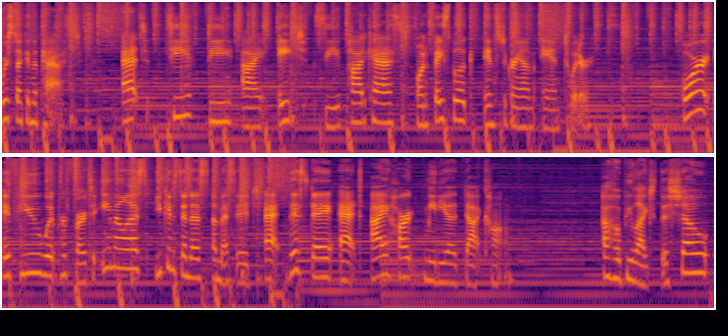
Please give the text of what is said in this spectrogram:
we're stuck in the past. At TDIHC Podcast on Facebook, Instagram, and Twitter. Or if you would prefer to email us, you can send us a message at thisday at iheartmedia.com. I hope you liked this show.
